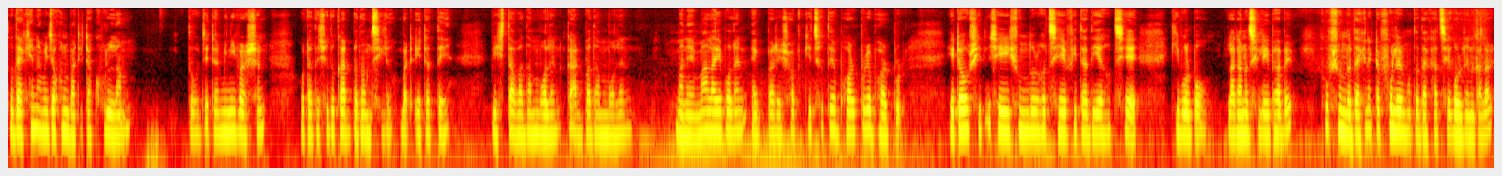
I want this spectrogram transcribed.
তো দেখেন আমি যখন বাটিটা খুললাম, তো যেটা মিনি ভার্সন, ওটাতে শুধু কাঠবাদাম ছিল, বাট এটাতে পিস্তা বাদাম বলেন, কাঠবাদাম বলেন মানে মালাই বলেন, একবারে সব কিছুতে ভরপুরে ভরপুর। এটাও সেই সুন্দর হচ্ছে ফিতা দিয়ে হচ্ছে, কি বলব, লাগানো ছিল এইভাবে খুব সুন্দর, দেখেন একটা ফুলের মতো দেখাচ্ছে গোল্ডেন কালার।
